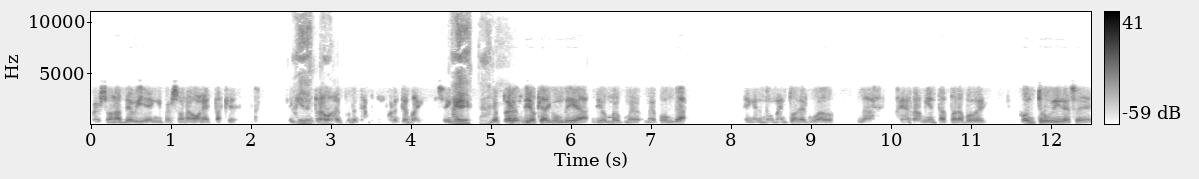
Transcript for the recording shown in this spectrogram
personas de bien y personas honestas que, quieren está. trabajar por este, por este país. Así que yo espero en Dios que algún día Dios me, me- me ponga en el momento adecuado las herramientas para poder construir ese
